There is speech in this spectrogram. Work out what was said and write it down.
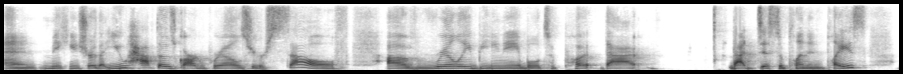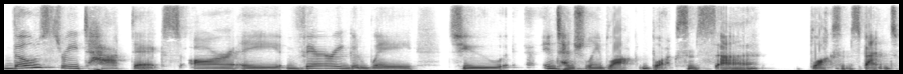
and making sure that you have those guardrails yourself of really being able to put that that discipline in place. Those three tactics are a very good way to intentionally block block some uh, block some spend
